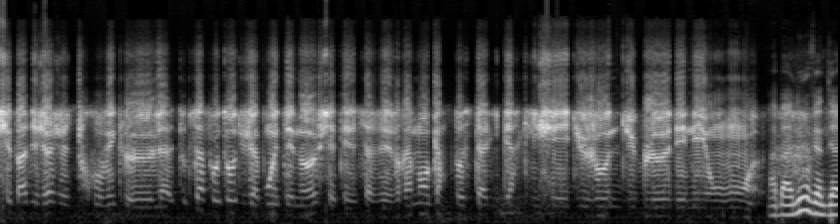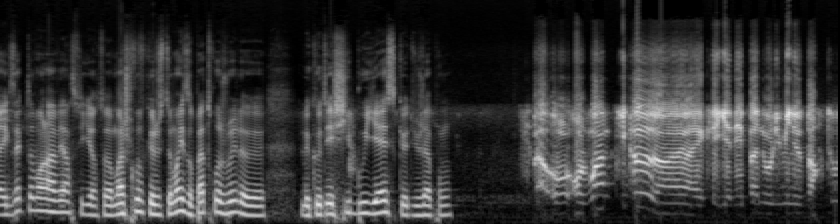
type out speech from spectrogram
je sais pas, déjà, j'ai trouvé que le- la- toute sa photo du Japon était moche, c'était, ça faisait vraiment carte postale hyper cliché, du jaune, du bleu, des néons. euh. Ah bah nous, on vient de dire exactement l'inverse, figure-toi. Moi, je trouve que justement, ils ont pas trop joué le, le côté shibuyesque du Japon. Bah, on, on le voit un petit peu, hein, avec les- il y a des panneaux lumineux partout,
